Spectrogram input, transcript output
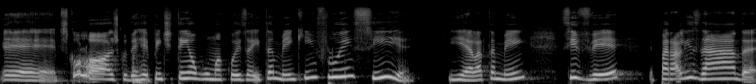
é, psicológico. De repente tem alguma coisa aí também que influencia. E ela também se vê paralisada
